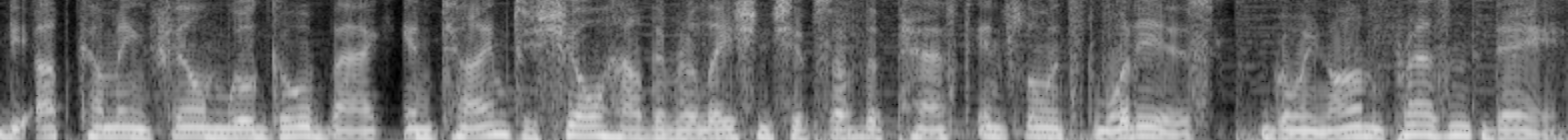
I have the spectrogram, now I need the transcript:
The upcoming film will go back in time to show how the relationships of the past influenced what is going on present day.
